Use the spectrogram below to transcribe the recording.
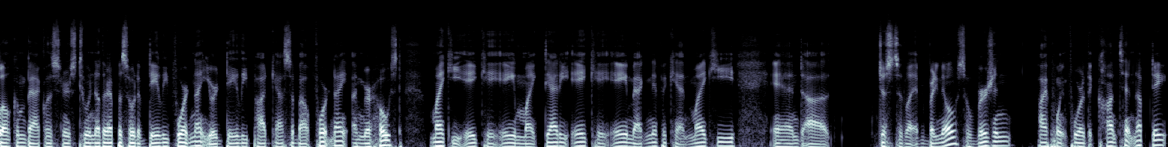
Welcome back, listeners, to another episode of Daily Fortnite, your daily podcast about Fortnite. I'm your host, Mikey, aka Mike Daddy, aka Magnificent Mikey. And uh, just to let everybody know, so version 5.4, the content update,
